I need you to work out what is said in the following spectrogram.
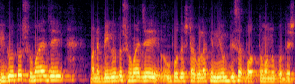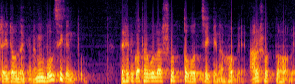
বিগত সময়ে যে মানে বিগত সময়ে যে উপদেষ্টাগুলোকে নিয়োগ দিচ্ছে বর্তমান উপদেষ্টা, এটাও দেখেন। আমি বলছি কিন্তু, দেখেন কথাগুলো সত্য হচ্ছে কিনা হবে আরও সত্য হবে।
